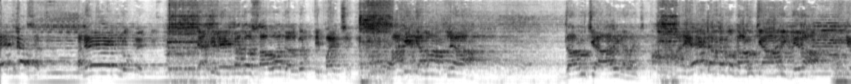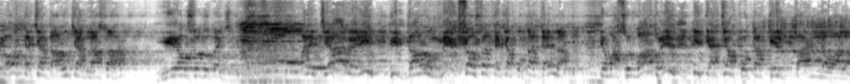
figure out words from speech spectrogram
ऐकण्यासाठी अनेक लोक येतील. त्यातील एखादं सावा दलगट टिपायचं आधी त्याला आपल्या दारूची आहारी घालायचे. आणि एक टक्का तो दारूची आहारी गेला की मग त्याच्या दारूच्या ग्लासात हे औषध ओतायची. आणि ज्यावेळी ही दारू मिक्स औषध त्याच्या पोटात जाईल ना तेव्हा सुरुवात होईल ती त्याच्या पोटातील तांडवाला.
